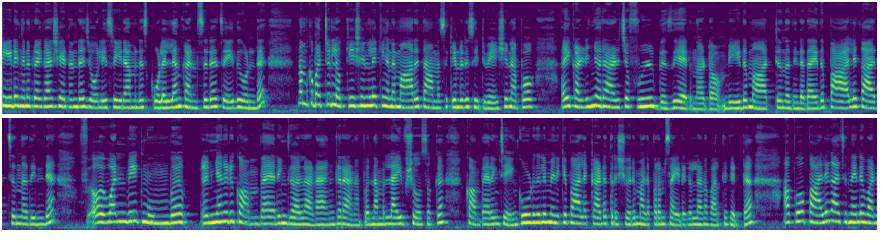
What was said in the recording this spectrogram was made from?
വീട് ഇങ്ങനെ പ്രകാശ് ഏട്ടന്റെ ജോലി ശ്രീരാമന്റെ സ്കൂളെല്ലാം കൺസിഡർ ചെയ്തുകൊണ്ട് നമുക്ക് മറ്റൊരു ലൊക്കേഷനിലേക്ക് ഇങ്ങനെ മാറി താമസിക്കേണ്ട ഒരു സിറ്റുവേഷൻ അപ്പോൾ ഈ കഴിഞ്ഞ ഒരാഴ്ച ഫുൾ ബിസി ആയിരുന്നു കേട്ടോ. വീട് മാറ്റുന്നതിന്റെ അതായത് പാൽ കാച്ചുന്നതിന്റെ വൺ വീക്ക് മുമ്പ് ഞാനൊരു കോമ്പയറിങ് ഗേളാണ് ആങ്കറാണ് അപ്പോൾ നമ്മൾ ലൈവ് ഷോസൊക്കെ കോമ്പയറിങ് ചെയ്യും. കൂടുതലും എനിക്ക് പാലക്കാട് തൃശ്ശൂർ മലപ്പുറം സൈഡുകളിലാണ് വർക്ക് കിട്ടുക. അപ്പോൾ പാൽ കാച്ചുന്നതിന്റെ വൺ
